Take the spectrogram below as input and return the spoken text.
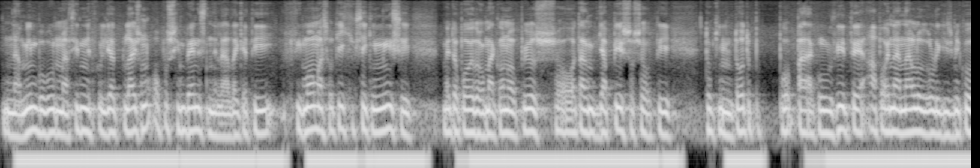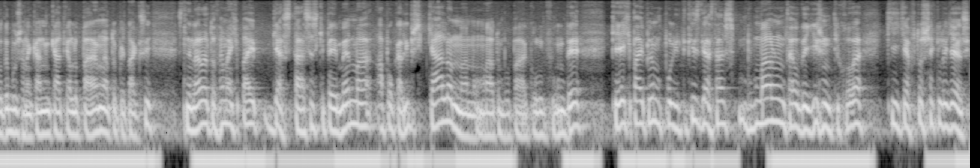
να μην μπορούν με αυτή την ευκολία τουλάχιστον όπως συμβαίνει στην Ελλάδα γιατί θυμόμαστε ότι έχει ξεκινήσει με το πρόεδρο Μακρόν ο οποίος όταν διαπίστωσε ότι το κινητό του παρακολουθείται από ένα ανάλογο λογισμικό, δεν μπορούσε να κάνει κάτι άλλο παρά να το πετάξει. Στην Ελλάδα το θέμα έχει πάει διαστάσει και περιμένουμε αποκαλύψει και άλλων ονομάτων που παρακολουθούνται και έχει πάει πλέον πολιτικέ διαστάσεις που μάλλον θα οδηγήσουν τη χώρα και για αυτό σε εκλογές.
